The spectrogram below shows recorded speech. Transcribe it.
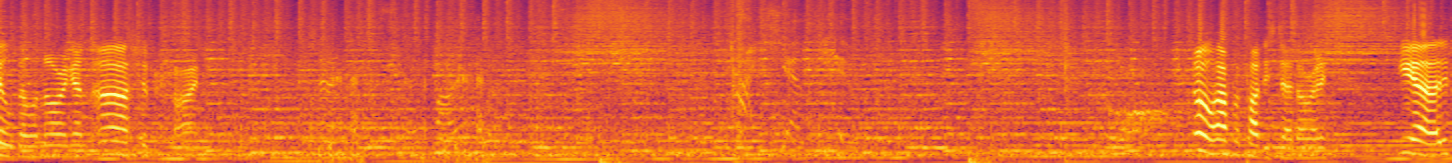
Just Eleanor again. Ah, she'll be fine. Oh, half my party's dead already. Yeah, it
